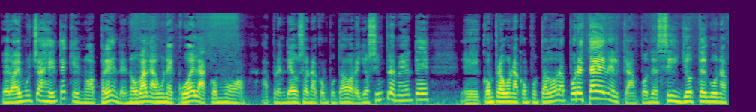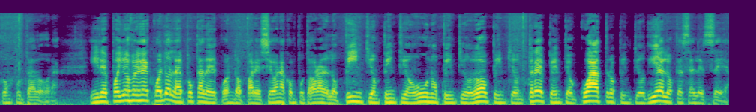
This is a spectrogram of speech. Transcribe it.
Pero hay mucha gente que no aprende, no van a una escuela como aprender a usar una computadora. Yo simplemente eh, compran una computadora por estar en el campo, decir yo tengo una computadora. Y después yo me recuerdo la época de cuando apareció una computadora de los Pentium, Pentium 1, Pentium 2, Pentium 3, Pentium 4, Pentium 10, lo que se le sea.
